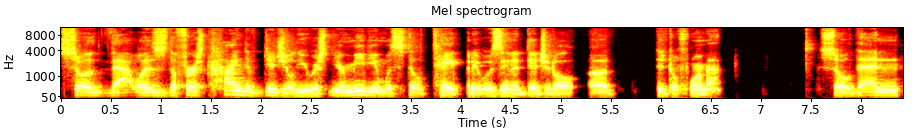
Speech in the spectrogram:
so that was the first kind of digital. You were your medium was still tape, but it was in a digital uh, digital format. So then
